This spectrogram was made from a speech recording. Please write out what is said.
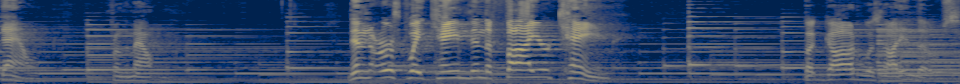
down from the mountain. Then an earthquake came, then the fire came. But God was not in those.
